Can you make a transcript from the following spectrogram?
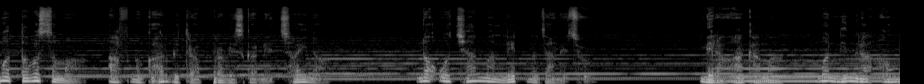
म तबसम्म आफ्नो घरभित्र प्रवेश गर्ने छैन न ओछ्यानमा लेट्न जानेछु। मेरा आँखामा म निन्द्रा आउन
